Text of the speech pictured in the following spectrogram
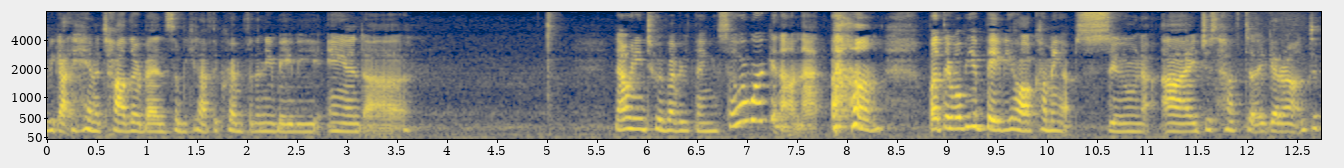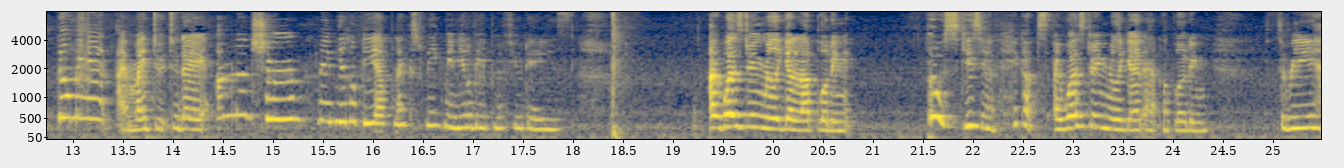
We got him a toddler bed so we could have the crib for the new baby and uh, now we need two of everything. So we're working on that. Um, but there will be a baby haul coming up soon. I just have to get around to filming it. I might do it today. I'm not sure. Maybe it'll be up next week. Maybe it'll be up in a few days. I was doing really good at uploading. Oh, excuse me, I have hiccups. I was doing really good at uploading three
